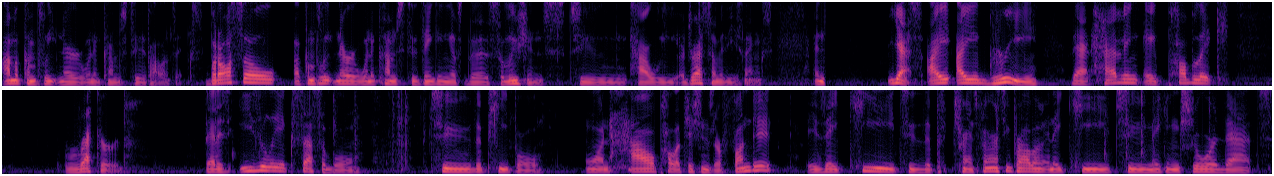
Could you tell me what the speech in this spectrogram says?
I'm a complete nerd when it comes to politics, but also a complete nerd when it comes to thinking of the solutions to how we address some of these things. And yes, I, I agree that having a public record that is easily accessible to the people on how politicians are funded is a key to the transparency problem and a key to making sure that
